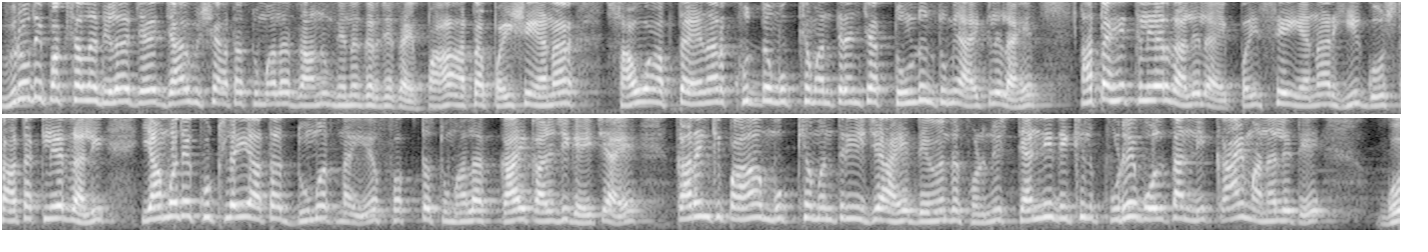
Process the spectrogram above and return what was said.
विरोधी पक्षाला दिला जे ज्याविषयी आता तुम्हाला जाणून घेणं गरजेचं आहे. पहा आता पैसे येणार सहावा हप्ता येणार खुद्द मुख्यमंत्र्यांच्या तोंडून तुम्ही ऐकलेलं आहे. आता हे क्लिअर झालेलं आहे. पैसे येणार ही गोष्ट आता क्लिअर झाली. यामध्ये कुठलंही आता दुमत नाही आहे फक्त तुम्हाला काय काळजी घ्यायची आहे? कारण की पहा मुख्यमंत्री जे आहे देवेंद्र फडणवीस त्यांनी देखील पुढे बोलताना काय म्हणाले ते? घो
